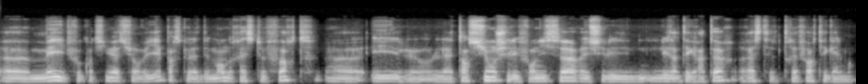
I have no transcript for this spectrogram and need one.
euh, mais il faut continuer à surveiller parce que la demande reste forte euh, et la tension chez les fournisseurs et chez les, intégrateurs reste très forte également.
